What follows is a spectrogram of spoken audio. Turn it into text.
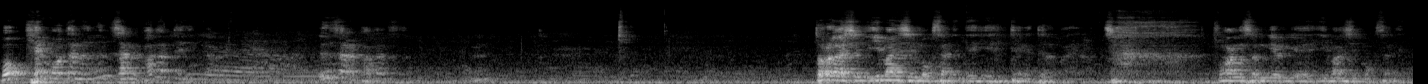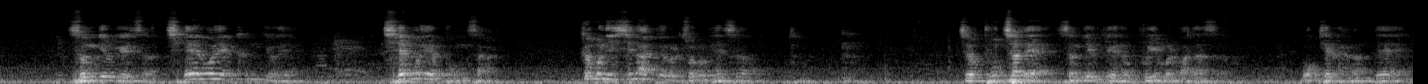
목회 못하는 은사를 받았다니까. 은사를 받았어. 응? 돌아가신 이만신 목사님 얘기 되게 들어봐요. 참, 중앙성결교회 이만신 목사님. 성결교에서 최고의 큰 교회, 최고의 봉사. 그분이 신학교를 졸업해서 저 부천의 성결교회로 부임을 받아서 목회를 하는데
